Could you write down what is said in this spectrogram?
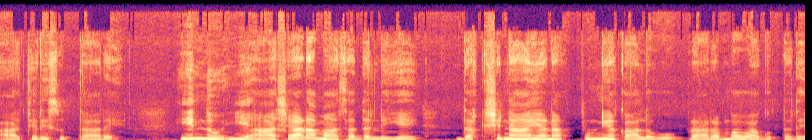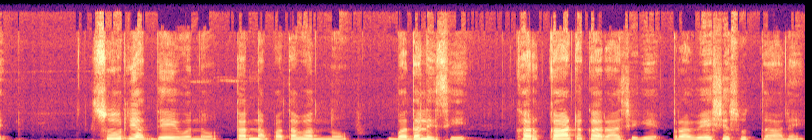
ಆಚರಿಸುತ್ತಾರೆ. ಇನ್ನು ಈ ಆಷಾಢ ಮಾಸದಲ್ಲಿಯೇ ದಕ್ಷಿಣಾಯಣ ಪುಣ್ಯಕಾಲವು ಪ್ರಾರಂಭವಾಗುತ್ತದೆ. ಸೂರ್ಯ ದೇವನು ತನ್ನ ಪಥವನ್ನು ಬದಲಿಸಿ ಕರ್ಕಾಟಕ ರಾಶಿಗೆ ಪ್ರವೇಶಿಸುತ್ತಾನೆ.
